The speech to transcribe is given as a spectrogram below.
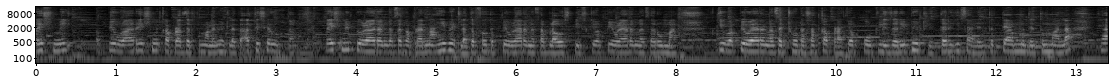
रेशमी पिवळा रेशमी कपडा जर तुम्हाला भेटला तर अतिशय उत्तम. रेशमी पिवळ्या रंगाचा कपडा नाही भेटला तर फक्त पिवळ्या रंगाचा ब्लाऊज पीस किंवा पिवळ्या रंगाचा रुमाल किंवा पिवळ्या रंगाचा छोटासा कपडा किंवा पोटली जरी भेटली तरीही चालेल. तर त्यामध्ये तुम्हाला ह्या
